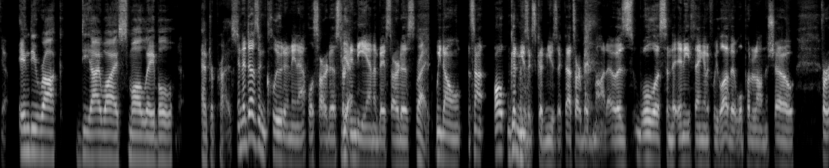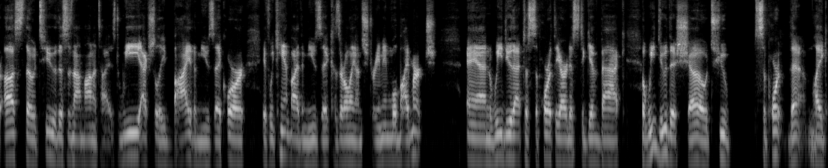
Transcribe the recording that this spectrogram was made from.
Yeah. indie rock DIY small label Yeah. enterprise. And it does include Indianapolis artists or Yeah. Indiana based artists. Right. We don't, it's not all good music's good music. That's our big motto is we'll listen to anything. And if we love it, we'll put it on the show. For us though, too, this is not monetized. We actually buy the music or if we can't buy the music because they're only on streaming, we'll buy merch. And we do that to support the artists to give back. But we do this show to support them. Like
